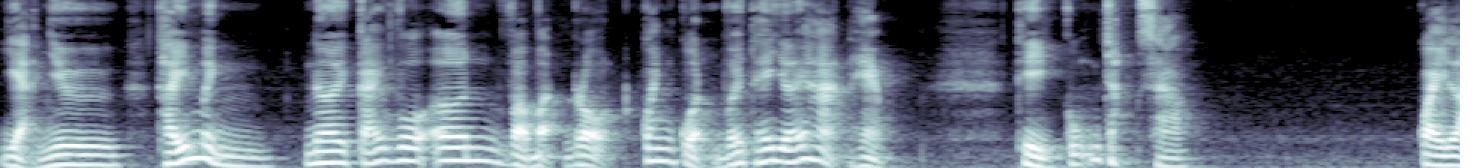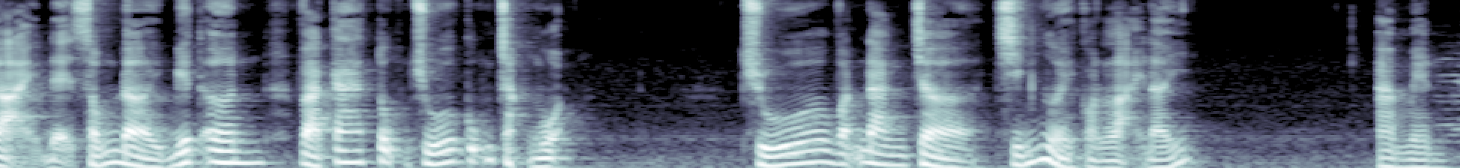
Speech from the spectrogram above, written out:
Giả như thấy mình nơi cái vô ơn và bận rộn quanh quẩn với thế giới hạn hẹp, thì cũng chẳng sao quay lại để sống đời biết ơn và ca tụng Chúa cũng chẳng muộn. Chúa vẫn đang chờ chín người còn lại đấy. Amen.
